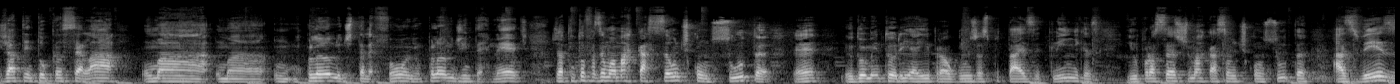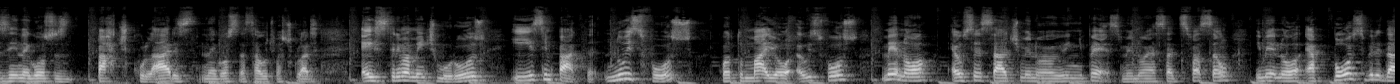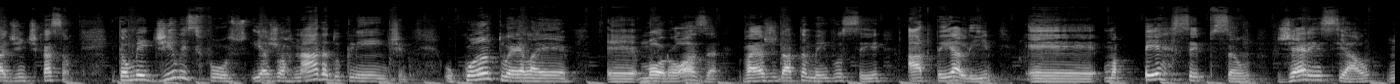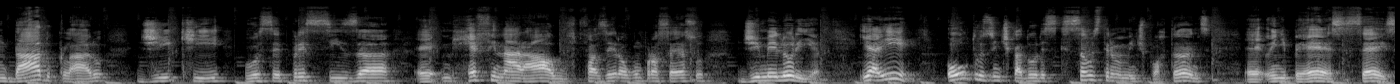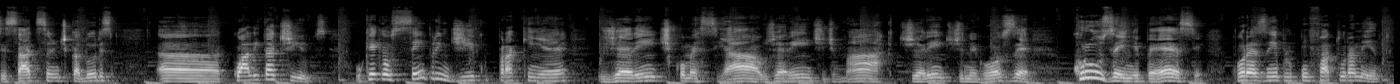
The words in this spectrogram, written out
já tentou cancelar uma, uma, um plano de telefone, um plano de internet, já tentou fazer uma marcação de consulta, né? Eu dou mentoria aí para alguns hospitais e clínicas e o processo de marcação de consulta, às vezes em negócios particulares, negócios da saúde particulares, é extremamente moroso e isso impacta no esforço Quanto maior é o esforço, menor é o CSAT, menor é o NPS, menor é a satisfação e menor é a possibilidade de indicação. Então, medir o esforço e a jornada do cliente, o quanto ela é, é morosa, vai ajudar também você a ter ali é, uma percepção gerencial, um dado claro de que você precisa é, refinar algo, fazer algum processo de melhoria. E aí, outros indicadores que são extremamente importantes, é, o NPS, SES, CSAT, são indicadores uh, qualitativos. O que, é que eu sempre indico para quem é gerente comercial, gerente de marketing, gerente de negócios é cruze NPS, por exemplo, com faturamento.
